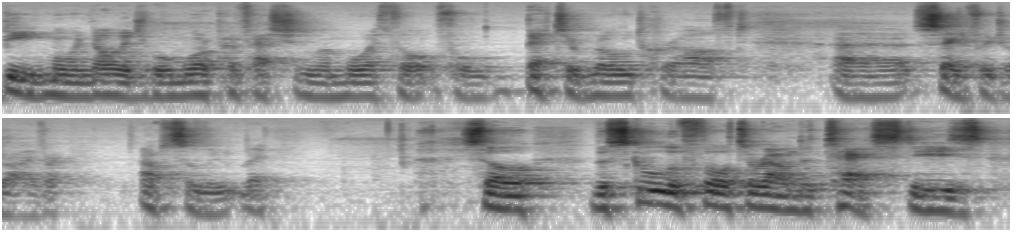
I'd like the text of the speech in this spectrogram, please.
being more knowledgeable, more professional, and more thoughtful, better roadcraft, uh, safer driver. Absolutely. So the school of thought around the test is.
